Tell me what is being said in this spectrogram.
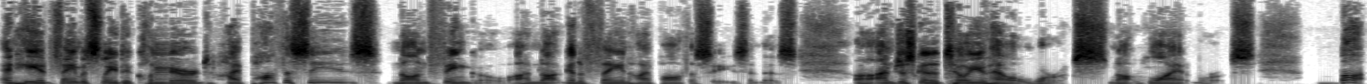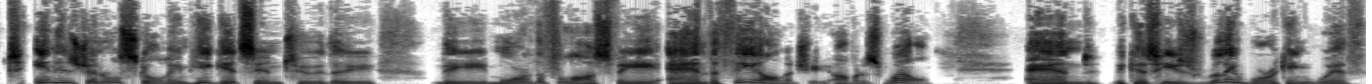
And he had famously declared hypotheses non fingo. I'm not going to feign hypotheses in this. Uh, I'm just going to tell you how it works, not why it works. But in his general Scholium, he gets into the the more of the philosophy and the theology of it as well, and because he's really working with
